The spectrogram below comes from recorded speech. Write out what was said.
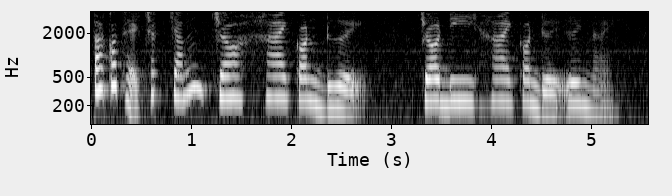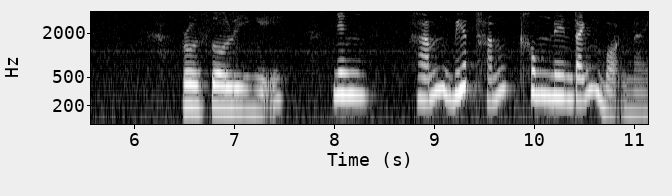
Ta có thể chắc chắn cho hai con đười, cho đi hai con đười ươi này. Rosalie nghĩ, nhưng hắn biết hắn không nên đánh bọn này.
